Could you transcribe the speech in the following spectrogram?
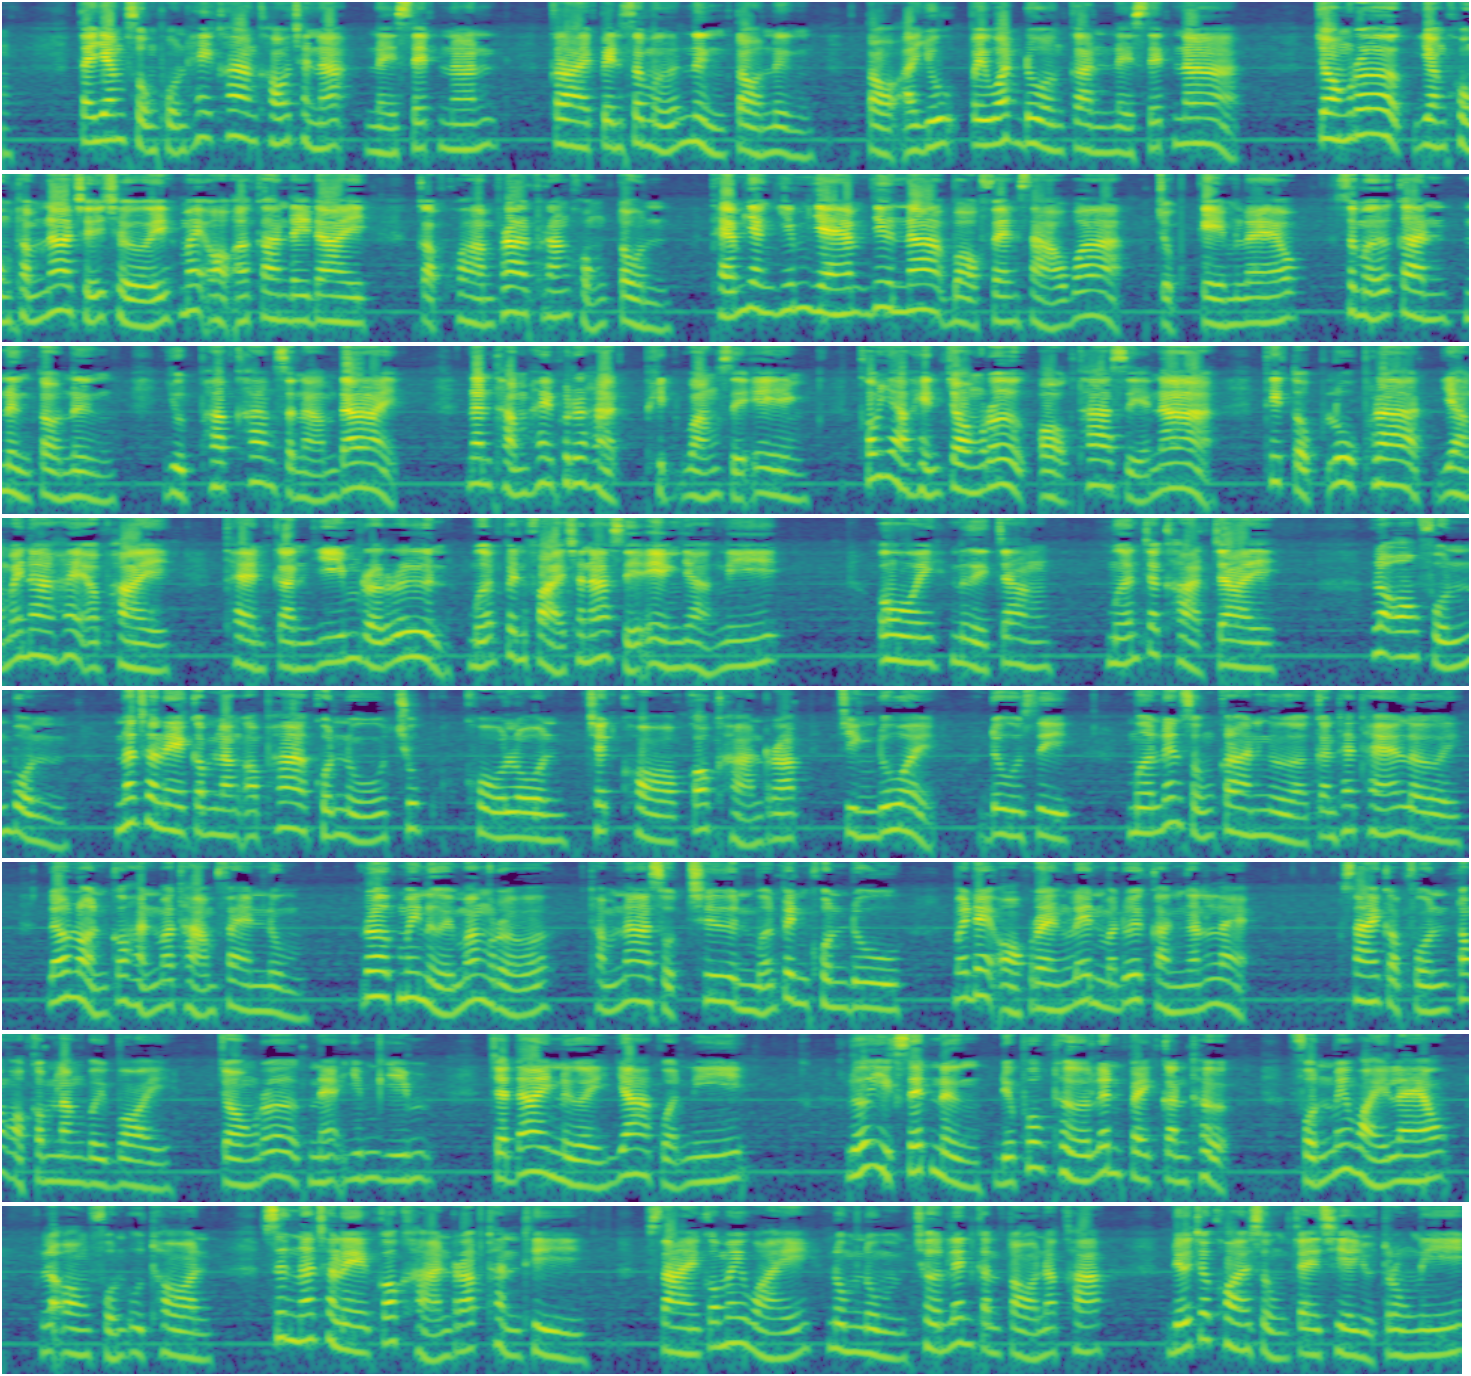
แต่ยังส่งผลให้ข้างเขาชนะในเซตนั้น กลายเป็นเสมอหนึ่งต่อหนึ่งต่ออายุไปวัดดวงกันในเซตหน้า จองเลิกยังคงทำหน้าเฉยๆ ไม่ออกอาการใดๆ กับความพลาดพลั้งของตน แถมยังยิ้มแย้มยื่นหน้าบอกแฟนสาวว่าจบเกมแล้ว เสมอกันหนึ่งต่อหนึ่งหยุดพักข้างสนามได้ นั่นทำให้พฤหัสผิดหวังเสียเอง เขาอยากเห็นจองเลิกออกท่าเสียหน้า ที่ตบลูกพลาดอย่างไม่น่าให้อภัย แทนกันยิ้มระรื่น เหมือนเป็นฝ่ายชนะเสียเองอย่างนี้ โอ้ยเหนื่อยจัง เหมือนจะขาดใจละอองฝนบนนัชเลกำลังเอาผ้าขนหนูชุบโคโลน เช็ดคอก็ขานรับ จริงด้วย ดูสิ เหมือนเล่นสงกรานเหงื่อกันแท้ๆเลย แล้วหล่อนก็หันมาถามแฟนหนุ่มเลิกไม่เหนื่อยมั่งเหรอทำหน้าสดชื่นเหมือนเป็นคนดู ไม่ได้ออกแรงเล่นมาด้วยกันงั้นแหละทรายกับฝนต้องออกกำลังบ่อยๆ จองเลิกแนะยิ้มยิ้ม จะได้เหนื่อยยากกว่านี้เหลืออีกเซตหนึ่ง เดี๋ยวพวกเธอเล่นไปกันเถอะ ฝนไม่ไหวแล้วละอองฝนอุทธรซึ่งนัชเลก็ขานรับทันทีทรายก็ไม่ไหว หนุ่มๆ เชิญเล่นกันต่อนะคะ เดี๋ยวจะคอยส่งใจเชียร์อยู่ตรงนี้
